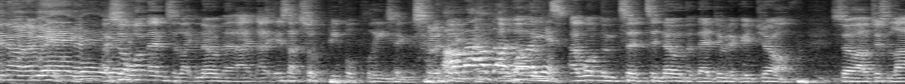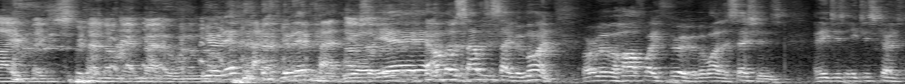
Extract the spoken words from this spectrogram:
you know what I mean? Yeah, yeah, yeah. I sort of want them to like know that I, I, it's that sort of people pleasing sort of Oh, thing. I'm- I want them. yeah. To, I want them to, to know that they're doing a good job. So I'll just lie and make just pretend I'm getting better when I'm not. You're not. an empath. You're an empath. You're, yeah, yeah. I'm I was the same with mine. I remember halfway through one of the sessions, and he just he just goes,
